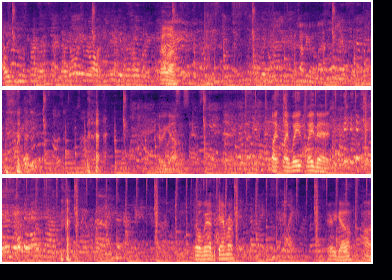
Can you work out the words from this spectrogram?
All you can do is pray, right? Now, don't get me wrong, he did get better over there. Hello probably gonna last another year for There we go. Yeah. Like, like way, way back. oh, we have the camera. There you go. Oh.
